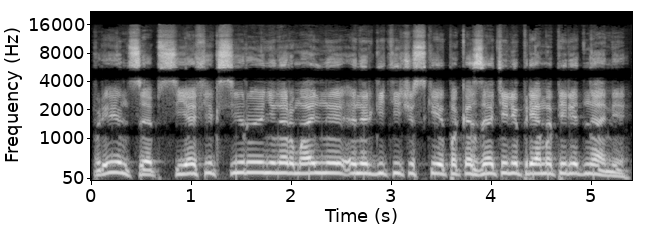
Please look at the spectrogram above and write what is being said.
«Принцепс, я фиксирую ненормальные энергетические показатели прямо перед нами».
